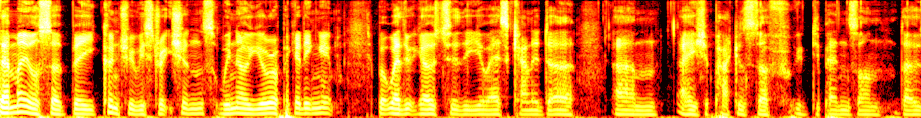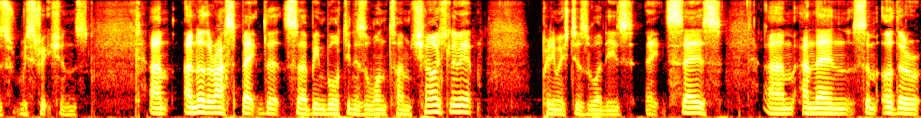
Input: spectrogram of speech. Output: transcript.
There may also be country restrictions. We know Europe are getting it, but whether it goes to the US, Canada, um, Asia Pac and stuff, it depends on those restrictions. Um, another aspect that's uh, been brought in is a one-time charge limit. Pretty much does what is it says. Um, and then some other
